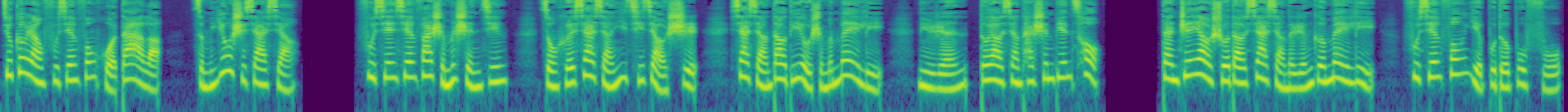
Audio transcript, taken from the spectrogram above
就更让傅先锋火大了。怎么又是夏想？傅仙仙发什么神经？总和夏想一起搅事。夏想到底有什么魅力？女人都要向他身边凑。但真要说到夏想的人格魅力，傅先锋也不得不服。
